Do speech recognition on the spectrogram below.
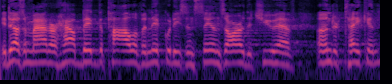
It doesn't matter how big the pile of iniquities and sins are that you have undertaken.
